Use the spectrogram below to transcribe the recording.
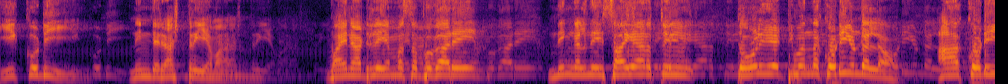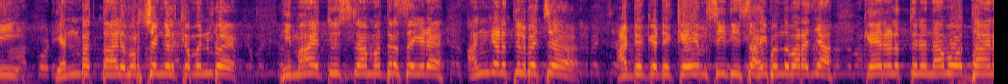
ഈ കൊടി നിന്റെ രാഷ്ട്രീയമാണ്. വയനാട്ടിലെ എം എസ് എഫുകാരെ നിങ്ങൾ നീ സായാഹ്നത്തിൽ തോളിലേറ്റി വന്ന കൊടിയുണ്ടല്ലോ. ആ കൊടി എൺപത്തിനാല് വർഷങ്ങൾക്ക് മുൻപ് ഹിമായത്തുൽ ഇസ്ലാം മദ്രസയുടെ അങ്കണത്തിൽ വെച്ച് advocate K M C D Sahib എന്ന് പറഞ്ഞ കേരളത്തിന് നവോത്ഥാന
